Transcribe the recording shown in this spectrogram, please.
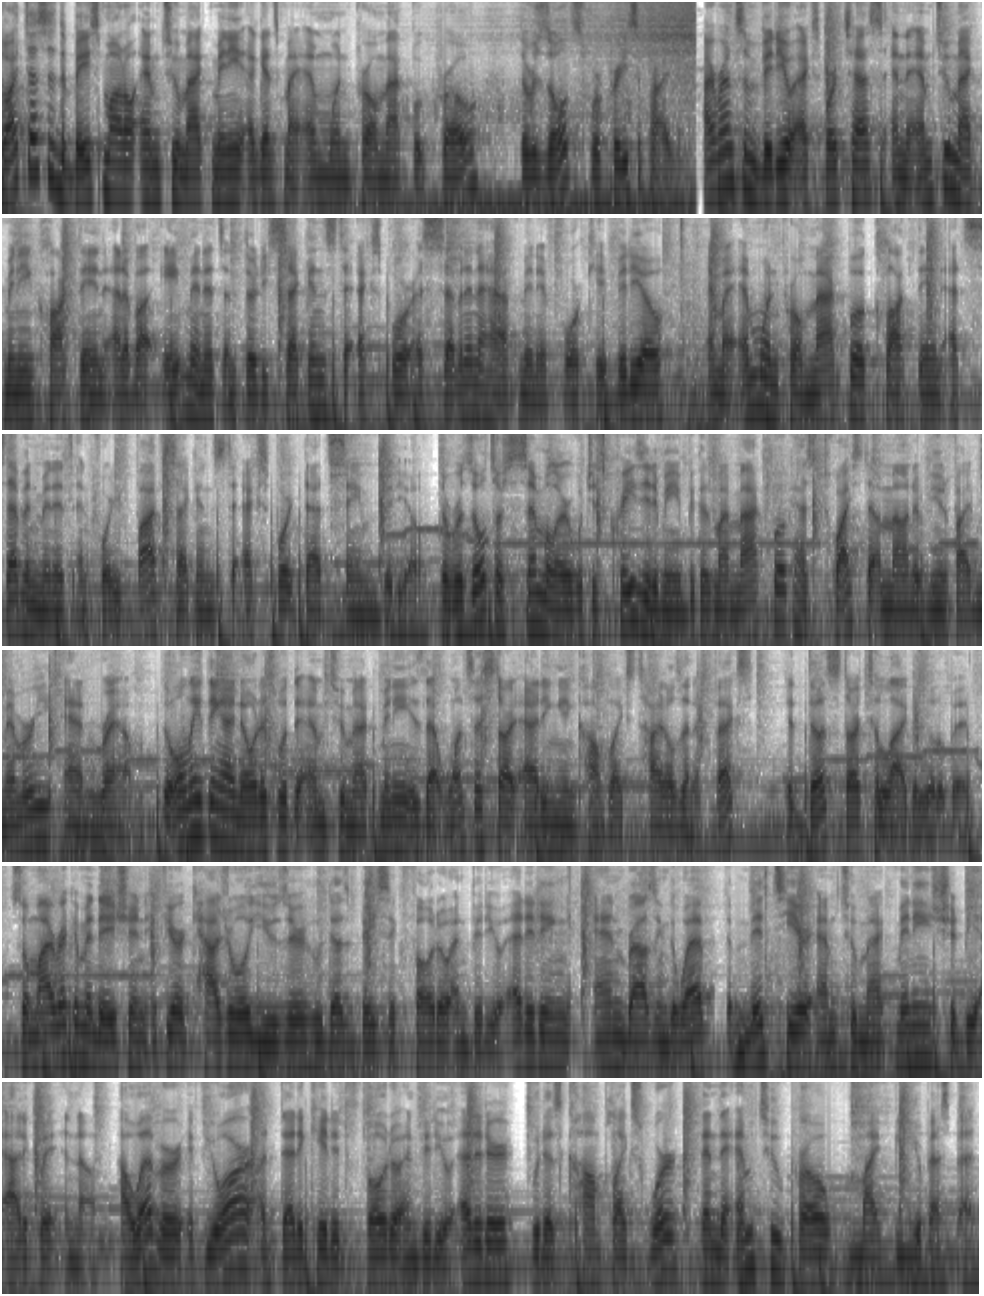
So I tested the base model M2 Mac Mini against my M1 Pro MacBook Pro. The results were pretty surprising. I ran some video export tests and the M2 Mac Mini clocked in at about 8 minutes and 30 seconds to export a 7.5 minute 4K video and my M1 Pro MacBook clocked in at 7 minutes and 45 seconds to export that same video. The results are similar which is crazy to me because my MacBook has twice the amount of unified memory and RAM. The only thing I noticed with the M2 Mac Mini is that once I start adding in complex titles and effects, it does start to lag a little bit. So my recommendation, if you're a casual user who does basic photo and video editing and browsing the web, the mid-tier M2 Mac Mini should be adequate enough. However, if you are a dedicated photo and video editor who does complex work, then the M2 Pro might be your best bet.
